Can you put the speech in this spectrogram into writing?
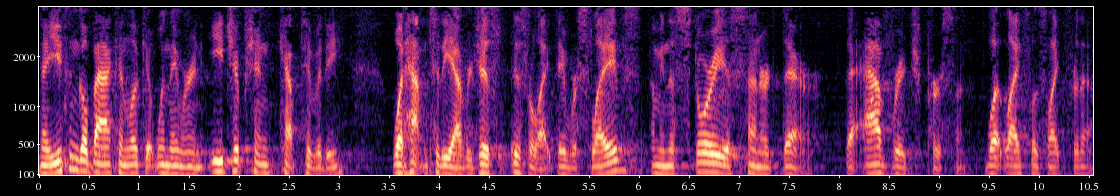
Now you can go back and look at when they were in Egyptian captivity, what happened to the average Israelite. They were slaves. I mean, the story is centered there. The average person, what life was like for them.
